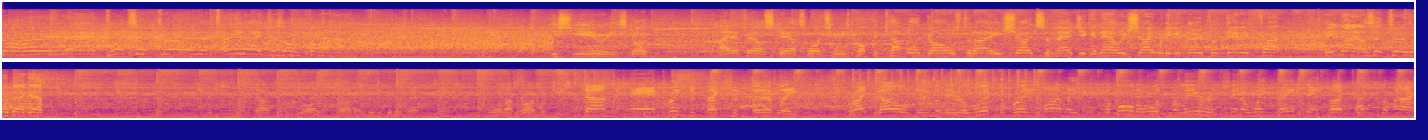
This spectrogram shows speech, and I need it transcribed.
Cohoon and puts it through. The teenagers on fire. This year he's got AFL scouts watching him. He's popped a couple of goals today. He showed some magic and now he showed what he can do from dead in front. He nails it through. We're back out. From the right side, a little bit of that uh, fall upright, which he's done and brings it back superbly. Great goal to Milera, worked the breeze finally. The ball towards Milera at centre wing, grandstand side, takes the mark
